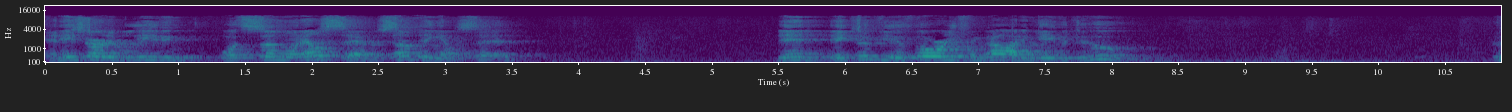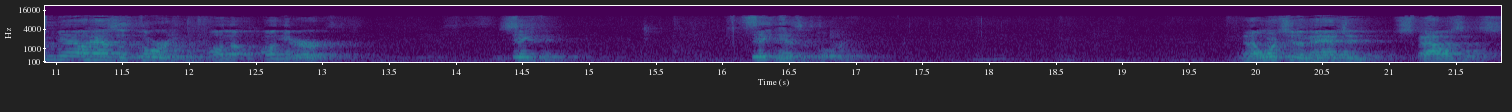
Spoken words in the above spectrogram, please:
and they started believing what someone else said or something else said, then they took the authority from God and gave it to who? Who now has authority on the, on the earth? Satan. Satan has authority. And I want you to imagine spouses,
